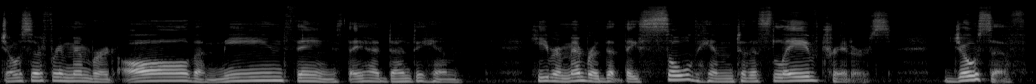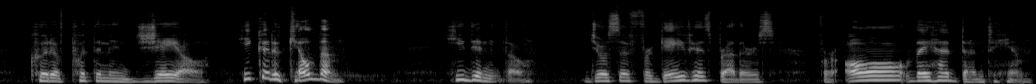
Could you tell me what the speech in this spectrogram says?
Joseph remembered all the mean things they had done to him. He remembered that they sold him to the slave traders. Joseph could have put them in jail. He could have killed them. He didn't, though. Joseph forgave his brothers for all they had done to him.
